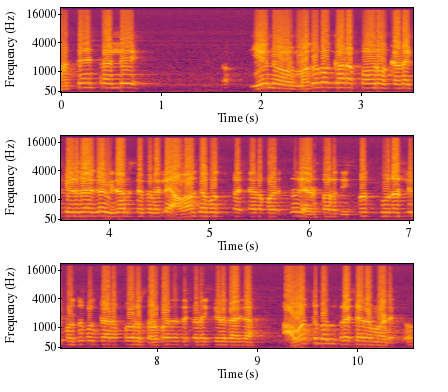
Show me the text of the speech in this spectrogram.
ಹದಿನೆಂಟರಲ್ಲಿ ಏನು ಮಧು ಬಂಗಾರಪ್ಪ ಅವರು ಕಣಕ್ಕಿಳಿದಾಗ ವಿಧಾನಸಭೆಯಲ್ಲಿ ಅವಾಗ ಬಂದು ಪ್ರಚಾರ ಮಾಡಿದ್ರು. ಎರಡ್ ಸಾವಿರದ ಇಪ್ಪತ್ತ್ ಮೂರರಲ್ಲಿ ಮಧು ಬಂಗಾರಪ್ಪ ಅವರು ಸರ್ವಾಧಿಕ ಕಣಕ್ಕಿಳಿದಾಗ ಅವತ್ತು ಬಂದು ಪ್ರಚಾರ ಮಾಡಿದ್ರು.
